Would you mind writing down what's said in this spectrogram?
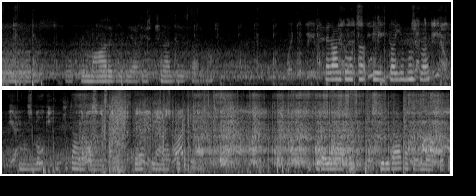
Devam ediyoruz. Soğuk bir mağara gibi bir yerdeyiz. Tüneldeyiz galiba. herhalde orada bir dayımız var. Hmm, iki tane dayı. Konuştuğum muhabbet ediyoruz. İki dayı muhabbet. Biri daha katıldı muhabbete.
